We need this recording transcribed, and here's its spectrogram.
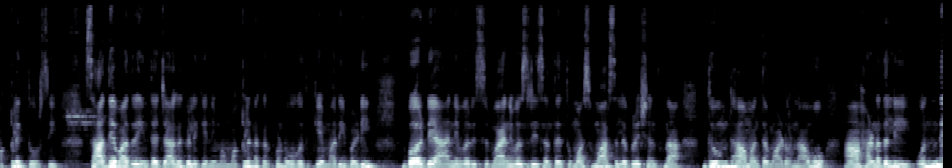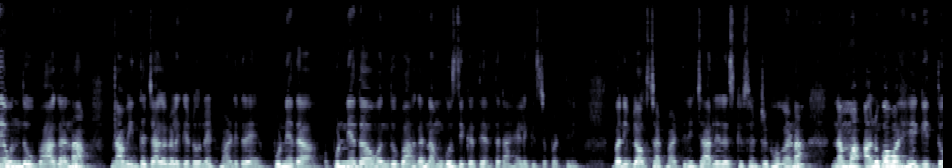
ಮಕ್ಕಳಿಗೆ ತೋರಿಸಿ. ಸಾಧ್ಯವಾದರೆ ಇಂಥ ಜಾಗಗಳಿಗೆ ನಿಮ್ಮ ಮಕ್ಕಳನ್ನ ಕರ್ಕೊಂಡು ಹೋಗೋದಕ್ಕೆ ಮರಿಬೇಡಿ. ಬರ್ಡೇ ಆ್ಯನಿವರ್ಸ್ ಆ್ಯನಿವರ್ಸರೀಸ್ ಅಂತ ತುಂಬ ಸುಮಾರು ಸೆಲೆಬ್ರೇಷನ್ಸ್ನ ಧೂಮ್ ಧಾಮ್ ಅಂತ ಮಾಡೋ ನಾವು ಆ ಹಣದಲ್ಲಿ ಒಂದೇ ಒಂದು ಭಾಗನ ನಾವು ಇಂಥ ಜಾಗಗಳಿಗೆ ಡೊನೇಟ್ ಮಾಡಿದರೆ ಪುಣ್ಯದ ಪುಣ್ಯದ ಒಂದು ಭಾಗ ನಮಗೂ ಸಿಗುತ್ತೆ ಅಂತ ನಾನು ಹೇಳಕ್ಕೆ ಇಷ್ಟಪಡ್ತೀನಿ. ಬನ್ನಿ ಬ್ಲಾಗ್ ಸ್ಟಾರ್ಟ್ ಮಾಡ್ತೀನಿ. ಚಾರ್ಲಿ ರೆಸ್ಕ್ಯೂ ಸೆಂಟ್ರಿಗೆ ಹೋಗೋಣ. ನಮ್ಮ ಅನುಭವ ಹೇಗಿತ್ತು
